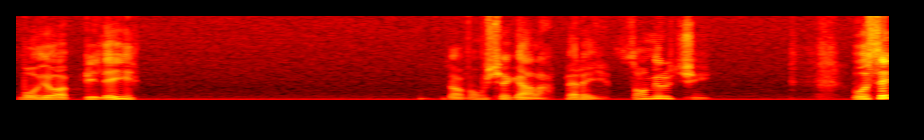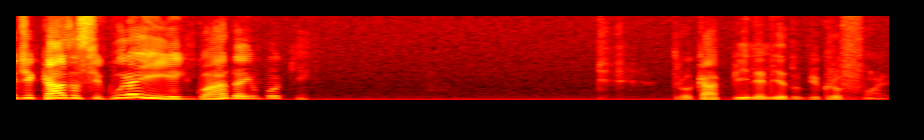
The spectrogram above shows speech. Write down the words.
Morreu a pilha aí? Já vamos chegar lá. Espera aí, só um minutinho. Você de casa, segura aí, hein? Guarda aí um pouquinho. Trocar a pilha ali do microfone.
